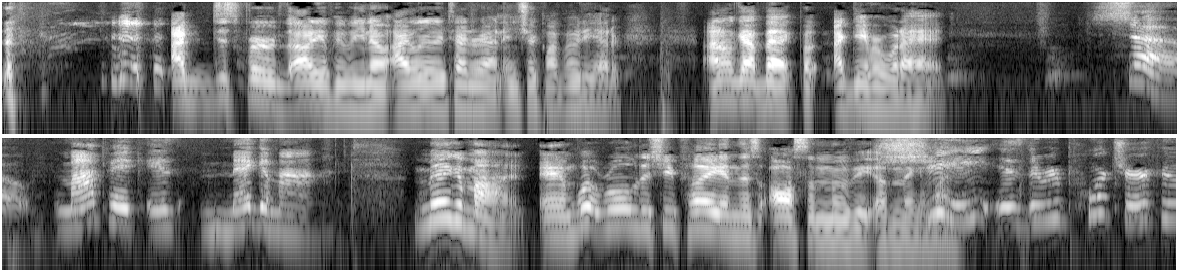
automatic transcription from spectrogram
I just for the audio people, you know, I literally turned around and shook my booty at her. I don't got back, but I gave her what I had. So, my pick is Megamind. Megamind, and what role did she play in this awesome movie of Megamind? She is the reporter who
